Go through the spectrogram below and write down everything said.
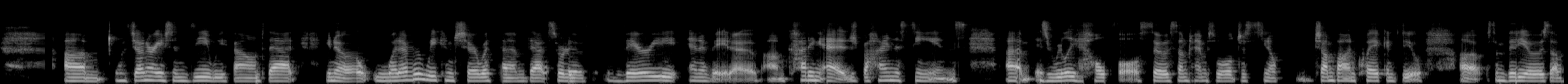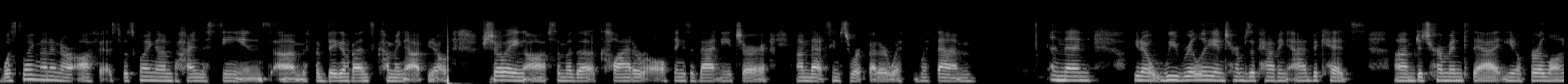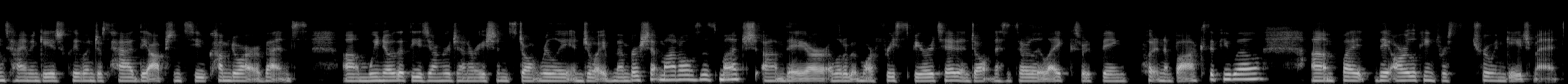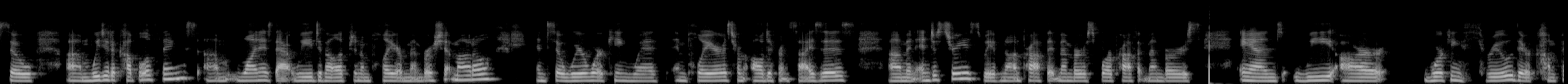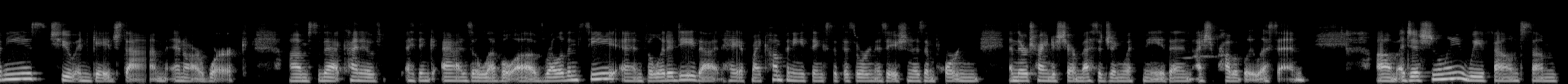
um, with Generation Z, we found that, you know, whatever we can share with them that sort of very innovative, um, cutting edge, behind the scenes um, is really helpful. So sometimes we'll just, you know, jump on quick and do uh, some videos of what's going on in our office, what's going on behind the scenes. Um, if a big event's coming up, you know, showing off some of the collateral, things of that nature. Um, that seems to work better with with them and then you know we really in terms of having advocates um, determined that you know for a long time engaged cleveland just had the option to come to our events. Um, we know that these younger generations don't really enjoy membership models as much. Um, they are a little bit more free spirited and don't necessarily like sort of being put in a box if you will. Um, but they are looking for true engagement. So um, we did a couple of things. Um, one is that we developed an employer membership model. And so we're working with employers from all different sizes industries. We have nonprofit members, for profit members, and we are working through their companies to engage them in our work. Um, so that kind of, I think, adds a level of relevancy and validity that, hey, if my company thinks that this organization is important and they're trying to share messaging with me, then I should probably listen. Um, additionally, we found some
